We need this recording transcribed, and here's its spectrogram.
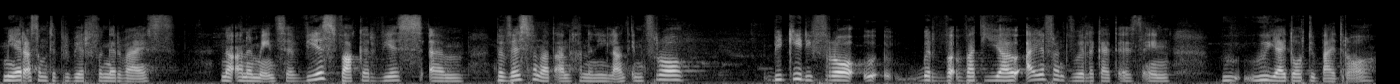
meer as om te probeer vingerwys na ander mense. Wees wakker, wees ehm um, bewus van wat aangaan in die land en vra bietjie die vraag oor wa- wat jou eie verantwoordelikheid is en hoe hoe jy daartoe bydra.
